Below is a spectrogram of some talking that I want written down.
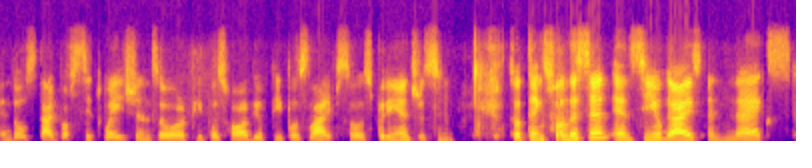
in those type of situations or people's hobby or people's lives. So it's pretty interesting. So thanks for listening and see you guys in next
